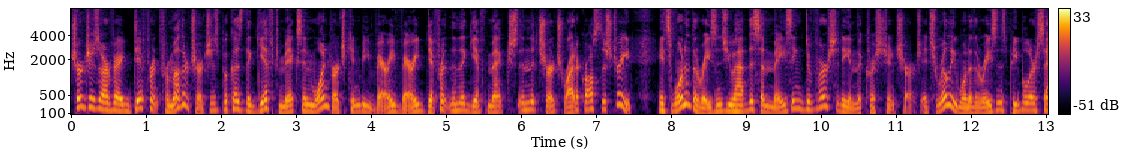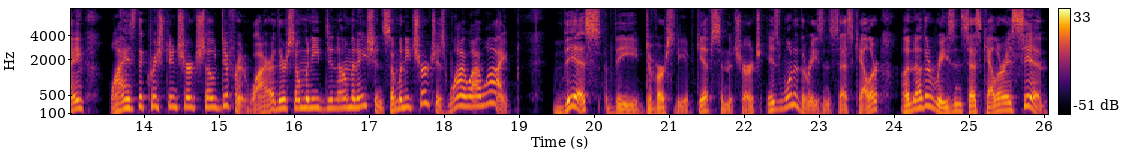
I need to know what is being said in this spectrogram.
Churches are very different from other churches because the gift mix in one church can be very, very different than the gift mix in the church right across the street. It's one of the reasons you have this amazing diversity in the Christian church. It's really one of the reasons people are saying, why is the Christian church so different? Why are there so many denominations, so many churches? Why, why, why? This, the diversity of gifts in the church, is one of the reasons, says Keller. Another reason, says Keller, is sin.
